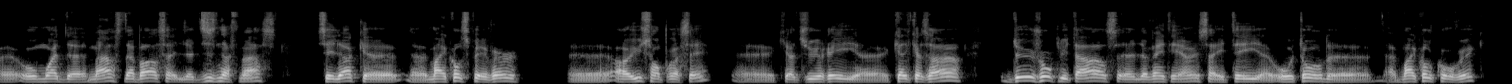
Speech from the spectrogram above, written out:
euh, au mois de mars, d'abord le 19 mars, c'est là que euh, Michael Spaver euh, a eu son procès, euh, qui a duré quelques heures. deux jours plus tard, le 21, ça a été autour de Michael Kovic.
